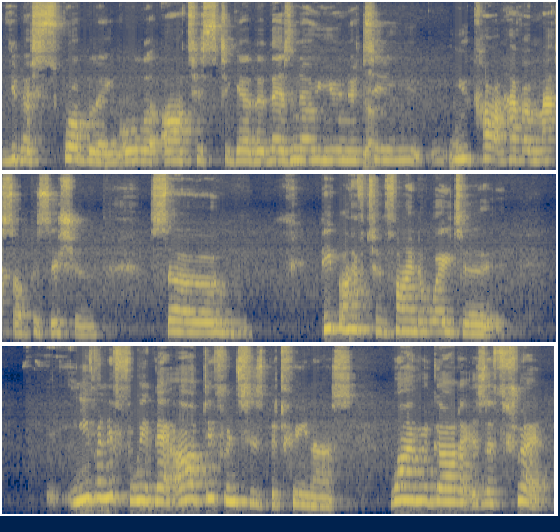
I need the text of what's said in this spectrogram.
you know, squabbling, all the artists together, there's no unity. Yeah. You, you can't have a mass opposition. So people have to find a way to, even if we, there are differences between us, why regard it as a threat?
